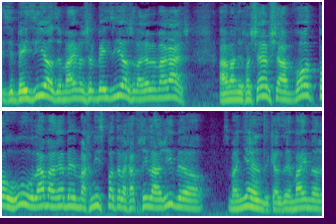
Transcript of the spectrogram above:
זה בי זיו, זה מיימר של בי זיו, של הרבי מרש. אבל אני חושב שהאבות פה הוא, למה הרבי מכניס פה את לכתחילה הריבר? זה מעניין, זה כזה מיימר...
